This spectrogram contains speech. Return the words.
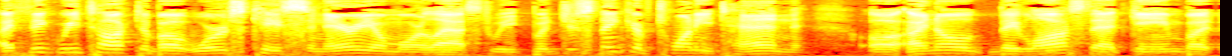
I think we talked about worst case scenario more last week, but just think of 2010. Uh, I know they lost that game, but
